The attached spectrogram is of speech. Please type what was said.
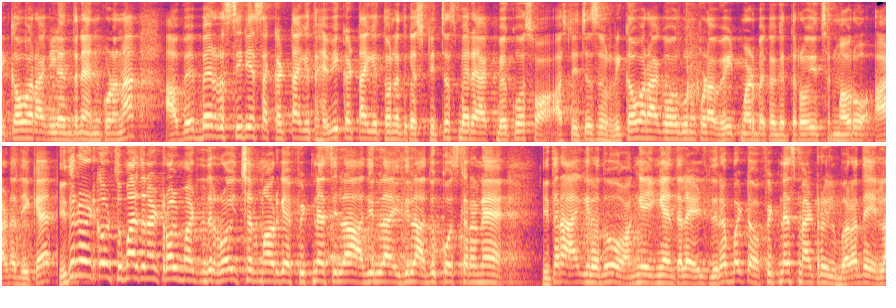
ರಿಕವರ್ ಆಗಲಿ ಅಂತಲೇ ಅನ್ಕೊಳೋಣ. ಆ ವೆಬ್ಬರ್ ಸೀರಿಯಸ್ ಆಗಿ ಕಟ್ ಆಗಿತ್ತು ಹೆವಿ ಕಟ್ ಆಗಿತ್ತು ಅನ್ನೋದಕ್ಕೆ ಸ್ಟಿಚಸ್ ಬೇರೆ ಹಾಕಬೇಕು. ಸೊ ಆ ಸ್ಟಿಚಸ್ ರಿಕವರ್ ಆಗೋವರೆಗೂ ಕೂಡ ವೆಯ್ಟ್ ಮಾಡಬೇಕಾಗುತ್ತೆ ರೋಹಿತ್ ಶರ್ಮಾ ಅವರು ಆಡೋದಕ್ಕೆ. ಇದನ್ನು ಇಟ್ಕೊಂಡು ಸುಮಾರು ಜನ ಟ್ರೋಲ್ ಮಾಡ್ತಿದ್ರೆ ರೋಹಿತ್ ಶರ್ಮಾ ಅವ್ರಿಗೆ ಫಿಟ್ನೆಸ್ ಇಲ್ಲ, ಅದಿಲ್ಲ, ಇದಿಲ್ಲ, ಅದಕ್ಕೋಸ್ಕರನೇ ಈ ಥರ ಆಗಿರೋದು ಹಂಗೆ ಹಿಂಗೆ ಅಂತೆಲ್ಲ ಹೇಳ್ತಿದ್ರೆ ಬಟ್ ಫಿಟ್ನೆಸ್ ಮ್ಯಾಟ್ರು ಇಲ್ಲಿ ಬರೋದೇ ಇಲ್ಲ.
